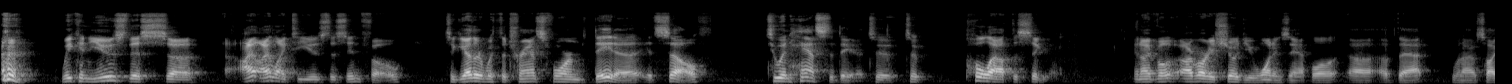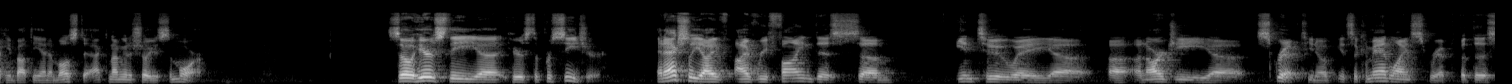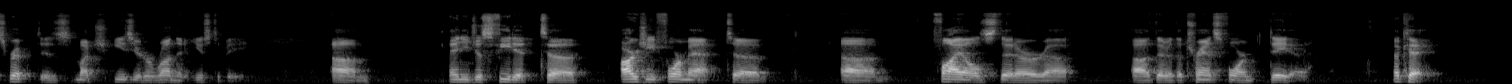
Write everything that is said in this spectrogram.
we can use this. I, I, like to use this info together with the transformed data itself to enhance the data, to, to pull out the signal. And I've, I've already showed you one example uh, of that when I was talking about the NMO stack, and I'm going to show you some more. So here's the uh, here's the procedure, and actually I've I've refined this um, into a uh, uh an RG uh, script. You know, it's a command line script, but the script is much easier to run than it used to be. Um, and you just feed it RG format um, files that are uh, that are the transformed data. Okay,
